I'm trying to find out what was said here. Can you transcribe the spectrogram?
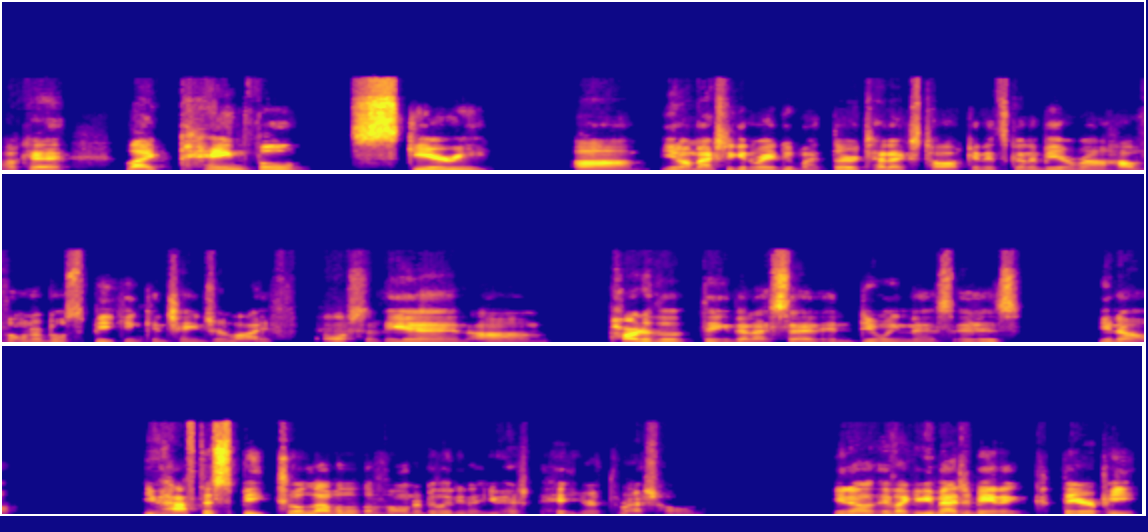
Okay. Like painful, scary. Um, you know, I'm actually getting ready to do my third TEDx talk, and it's going to be around how vulnerable speaking can change your life. Awesome. And um, part of the thing that I said in doing this is, you know, you have to speak to a level of vulnerability that you hit your threshold. You know, if like if you imagine being in therapy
